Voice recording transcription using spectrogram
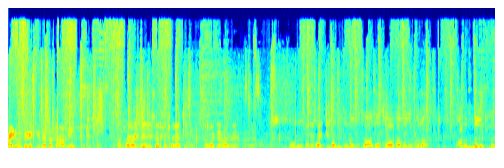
राईड वगैरे केल्यात आता आम्ही. संध्याकाळचे सर संध्याकाळचे नाही सव्वा चार वाजले. फन केला इथे आल्याचा काय बोलतात त्याला? आनंद घेतलाय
